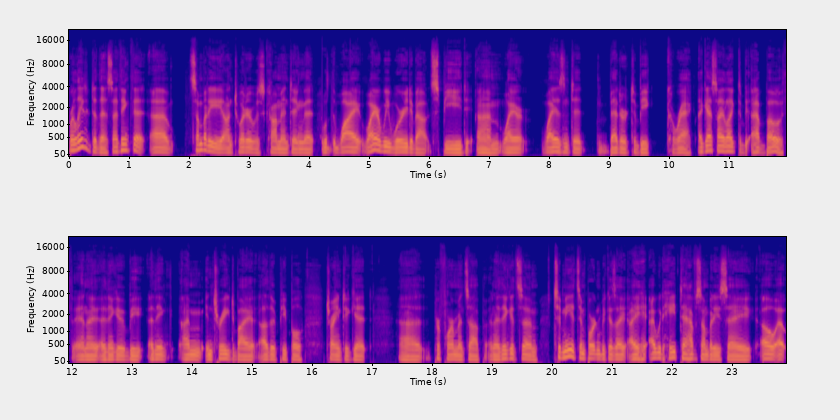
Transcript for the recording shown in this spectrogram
related to this, I think that uh, somebody on Twitter was commenting that why why are we worried about speed? Um, why are why isn't it better to be correct? I guess I like to be, have both, and I, I think it would be. I think I'm intrigued by other people trying to get uh, performance up. And I think it's um to me it's important because I, I I would hate to have somebody say, oh,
